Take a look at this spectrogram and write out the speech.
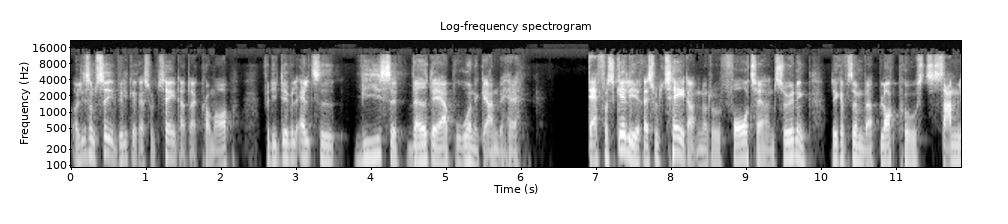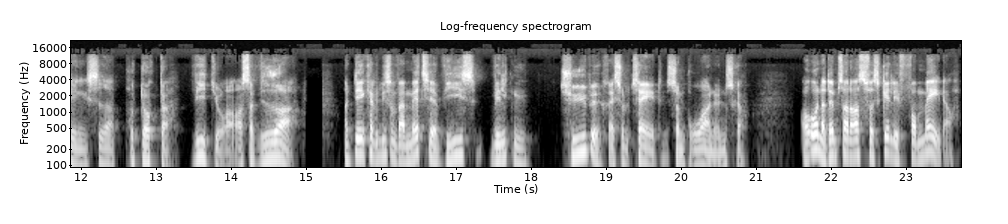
og ligesom se, hvilke resultater der kommer op. Fordi det vil altid vise, hvad det er, brugerne gerne vil have der er forskellige resultater, når du foretager en søgning. Det kan fx være blogposts, sammenligningssider, produkter, videoer osv. Og det kan vi ligesom være med til at vise, hvilken type resultat, som brugeren ønsker. Og under dem så er der også forskellige formater,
